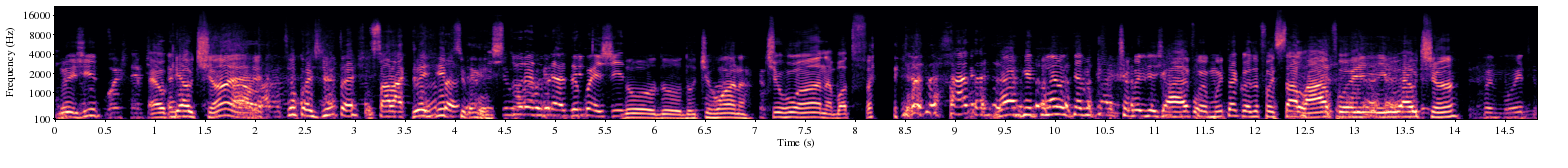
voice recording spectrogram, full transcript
Do Egito. É o que é o Tchan? É... Brasil com o Egito, é? O Salak do egípcio, pô. Mistura no Brasil com o Egito. Do, do, do Tijuana. Tijuana, bota fé. É, porque tu lembra que teve um cara que chamou ele de Egito? Ah, foi muita coisa. Foi Salah, foi El Chan. Foi muito.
